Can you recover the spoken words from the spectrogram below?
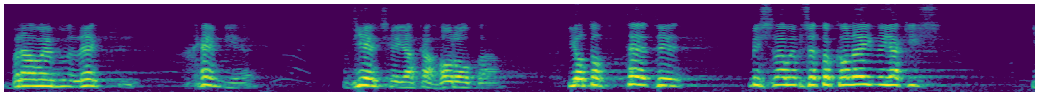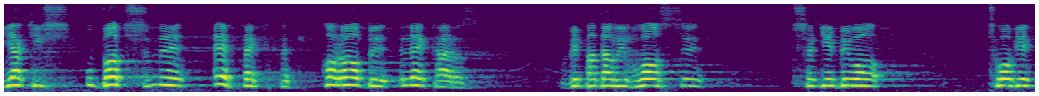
Brałem leki, chemię. Wiecie, jaka choroba. I oto wtedy myślałem, że to kolejny jakiś, jakiś uboczny efekt choroby lekarstw. Wypadały włosy, czy nie było, człowiek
